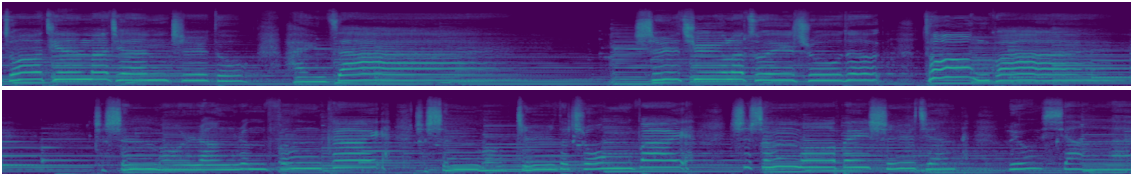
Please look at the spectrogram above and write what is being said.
昨天那坚持都还在，失去了最初的痛快。是什么让人分开？是什么值得崇拜？是什么被时间留下来？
